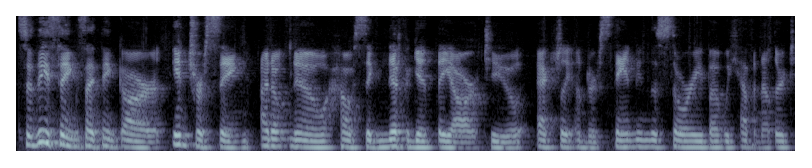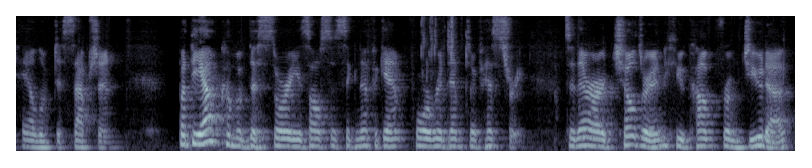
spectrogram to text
So these things I think are interesting. I don't know how significant they are to actually understanding the story, but we have another tale of deception. But the outcome of this story is also significant for redemptive history. So there are children who come from Judah,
